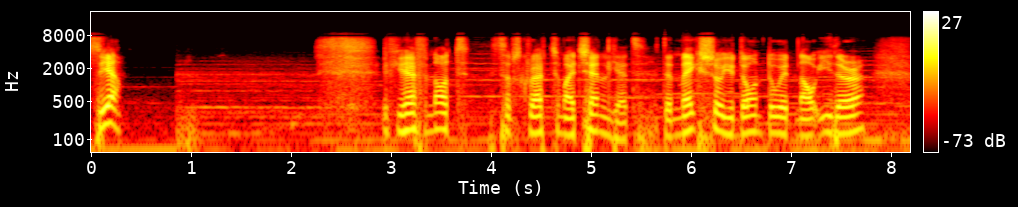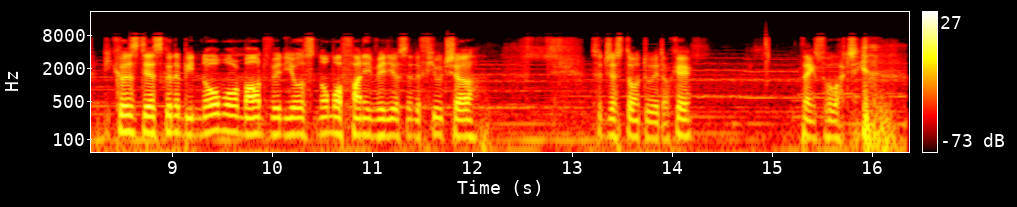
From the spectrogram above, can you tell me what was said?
So yeah. If you have not subscribed to my channel yet, then make sure you don't do it now either, because there's gonna be no more mount videos, no more funny videos in the future. So just don't do it, okay? Thanks for watching.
